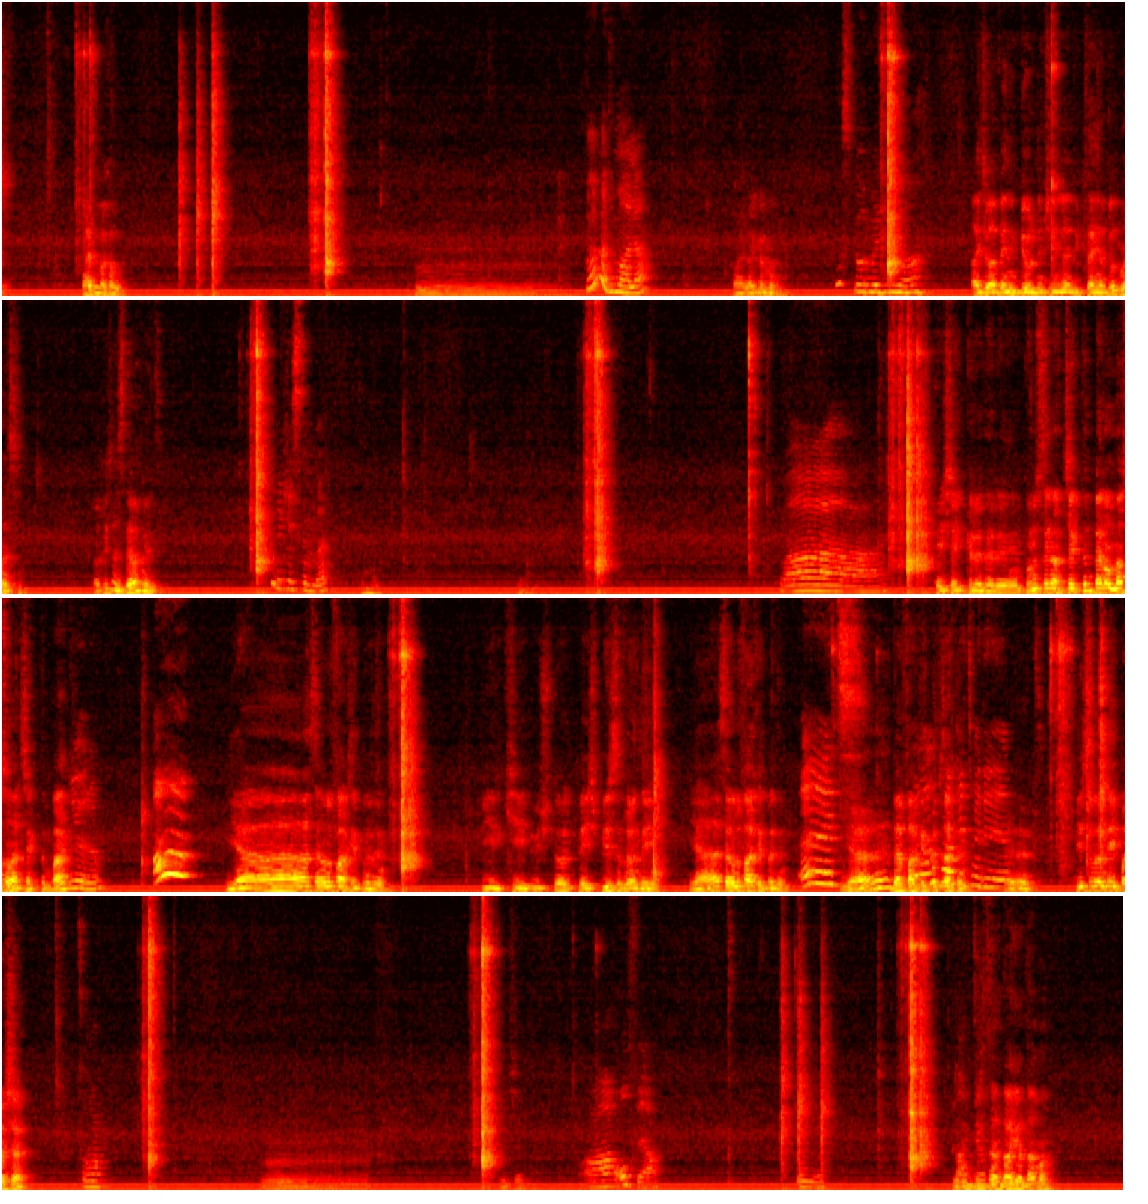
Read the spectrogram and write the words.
Hadi bakalım. Hmm. Görmedim hala. Hala görmedim. Nasıl görmedim ya? Acaba benim gördüğüm bir plan yapıyor mu Ersin? Bakacağız, devam et. Şöyle kestim ben. Vay. Teşekkür ederim. Bunu sen atacaktın, ben ondan sonra atacaktım. Bak. Biliyorum. Ya sen onu fark etmedin. 1, 2, 3, 4, 5. 1-0 öndeyim. Ya sen onu fark etmedin. Evet. Ya ben fark Ben onu ettim fark zaten. etmedim. Evet. 1-0 öndeyim paşa. Tamam. Benim bir tane daha geldi ama.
